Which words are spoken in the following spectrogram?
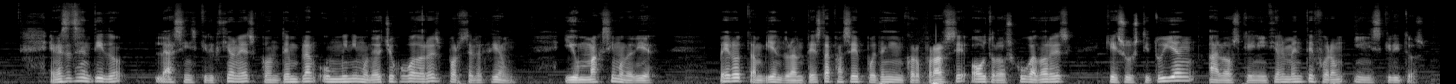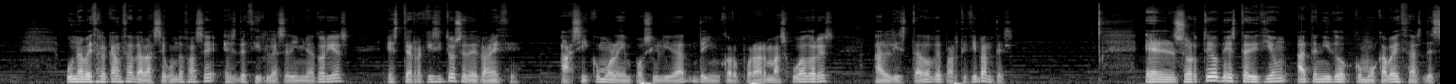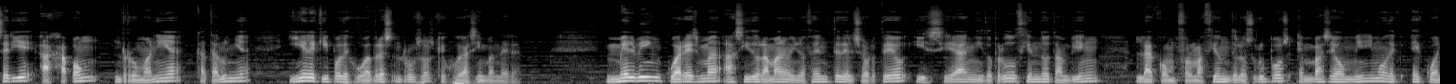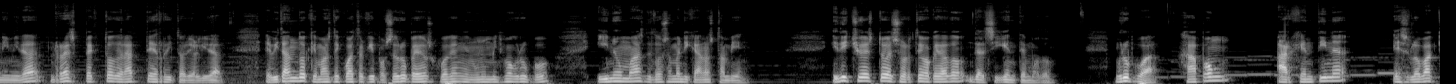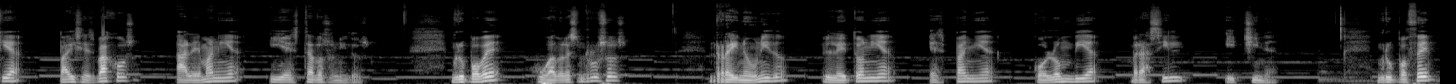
En este sentido, las inscripciones contemplan un mínimo de 8 jugadores por selección y un máximo de 10, pero también durante esta fase pueden incorporarse otros jugadores que sustituyan a los que inicialmente fueron inscritos. Una vez alcanzada la segunda fase, es decir, las eliminatorias, este requisito se desvanece, así como la imposibilidad de incorporar más jugadores al listado de participantes. El sorteo de esta edición ha tenido como cabezas de serie a Japón, Rumanía, Cataluña y el equipo de jugadores rusos que juega sin bandera. Melvin Cuaresma ha sido la mano inocente del sorteo y se han ido produciendo también la conformación de los grupos en base a un mínimo de ecuanimidad respecto de la territorialidad, evitando que más de cuatro equipos europeos jueguen en un mismo grupo y no más de dos americanos también. Y dicho esto, el sorteo ha quedado del siguiente modo. Grupo A, Japón, Argentina, Eslovaquia, Países Bajos, Alemania y Estados Unidos. Grupo B, jugadores rusos, Reino Unido, Letonia, España, Colombia, Brasil y China. Grupo C,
